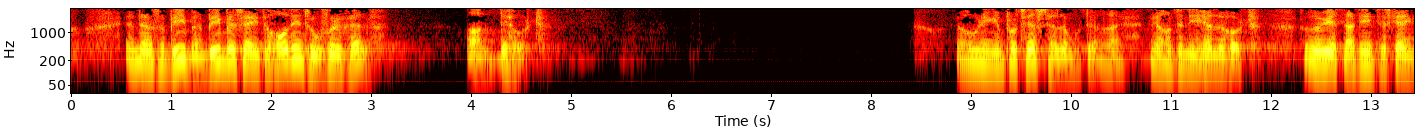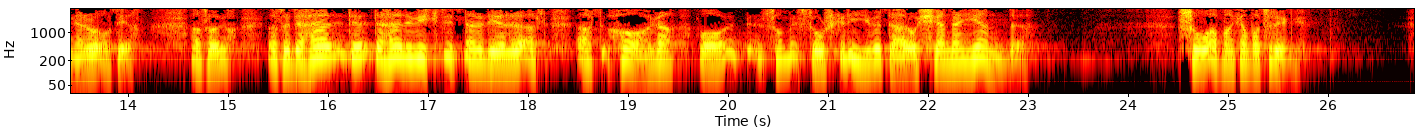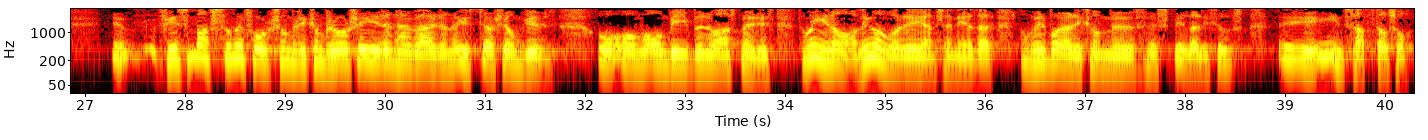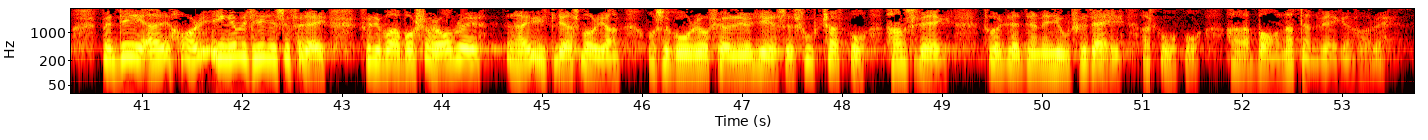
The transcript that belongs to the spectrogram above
än den som Bibeln. Bibeln säger inte ha din tro för dig själv. Aldrig hört. Jag har ingen protest heller mot det. Nej, det har inte ni heller hört. Så då vet ni att ni inte ska ägna er åt det. Alltså, alltså det, här, det, det, här är viktigt när det gäller att, att höra vad som står skrivet där och känna igen det. Så att man kan vara trygg. Det finns massor med folk som liksom rör sig i den här världen och yttrar sig om Gud och om, om Bibeln och allt möjligt. De har ingen aning om vad det egentligen är där. De vill bara liksom eh, spela lite insatta och så. Men det är, har ingen betydelse för dig, för du bara borstar av dig den här ytliga smörjan och så går du och följer Jesus fortsatt på hans väg, för den är gjord för dig att gå på. Han har banat den vägen för dig.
